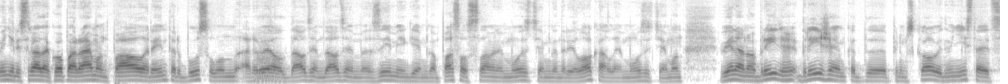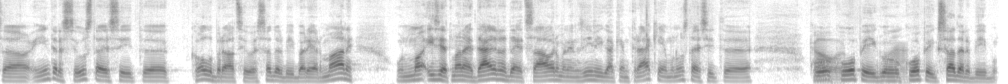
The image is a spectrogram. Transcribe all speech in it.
viņi arī strādā kopā ar Raimonu Pauli, ar Interu Busulu un ar vēl daudziem, daudziem zīmīgiem, gan pasaules slaveniem mūziķiem, gan arī lokāliem mūziķiem. Un vienā no brīžiem, kad eh, pirms Covid viņi izteica interesi uztaisīt kolaborāciju vai sadarbību arī ar mani un iziet manai daļradē cauri maniem zīmīgākiem trekiem un uztaisīt uh, ko, kopīgu, kopīgu sadarbību.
